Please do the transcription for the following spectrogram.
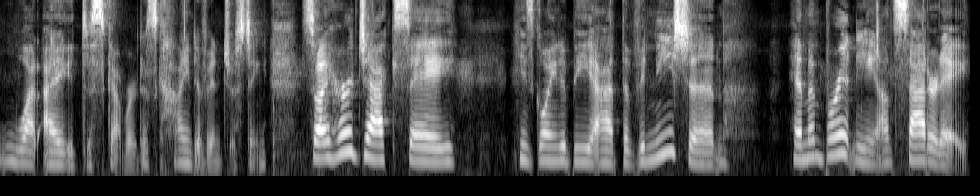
what I discovered is kind of interesting. So I heard Jax say he's going to be at the Venetian, him and Brittany, on Saturday.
